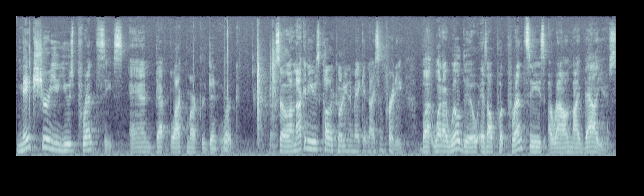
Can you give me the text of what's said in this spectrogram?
make sure you use parentheses. And that black marker didn't work. So I'm not going to use color coding to make it nice and pretty. But what I will do is I'll put parentheses around my values.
